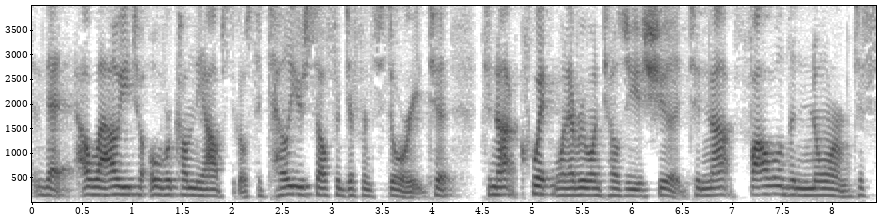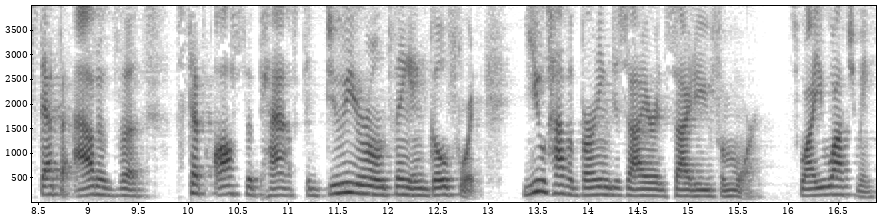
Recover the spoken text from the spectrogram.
that allow you to overcome the obstacles, to tell yourself a different story, to to not quit when everyone tells you you should, to not follow the norm, to step out of the step off the path, to do your own thing and go for it. You have a burning desire inside of you for more. That's why you watch me,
